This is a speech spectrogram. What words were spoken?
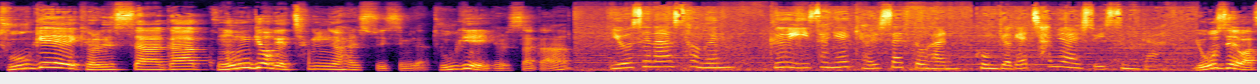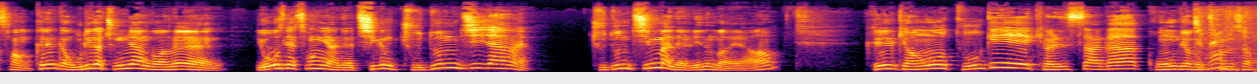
두 개의 결사가 공격에 참여할 수 있습니다. 두 개의 결사가 요새나 성은 그 이상의 결사 또한 공격에 참여할 수 있습니다. 요새와 성. 그러니까 우리가 중요한 거는 요새 성이 아니라 지금 주둔지잖아요. 주둔 집만 열리는 거예요. 그 경우 두 개의 결사가 공격에 참석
